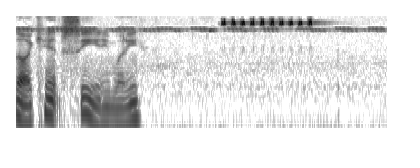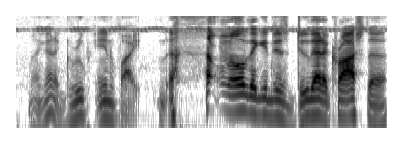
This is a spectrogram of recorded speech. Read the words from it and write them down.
No, I can't see anybody. I got a group invite. I don't know if they can just do that across the.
